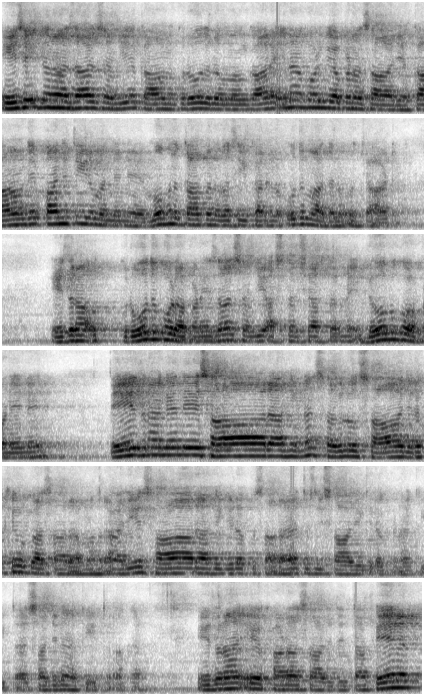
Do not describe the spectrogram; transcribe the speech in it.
ਇਸੇ ਤਰ੍ਹਾਂ ਸਾਜ ਸੰਜੀਏ ਕਾਮ ਕ੍ਰੋਧ ਲੋਭ ਅਹੰਕਾਰ, ਇਹਨਾਂ ਕੋਲ ਵੀ ਆਪਣਾ ਸਾਜ ਹੈ। ਕਾਮ ਦੇ ਪੰਜ ਤੀਰ ਮੰਨੇ ਨੇ, ਮੋਹਨ, ਤਾਪਨ ਵਸੀਕਰਨ ਉਦਮਾਦਨ ਉਚਾਟ। ਇਸ ਤਰ੍ਹਾਂ ਕ੍ਰੋਧ ਕੋਲ ਆਪਣੇ ਸਾਧ ਸੰਜੀ ਅਸਤਰ ਸ਼ਾਸਤਰ ਨੇ, ਲੋਭ ਕੋ ਆਪਣੇ ਨੇ। ਤੇ ਇਸ ਤਰ੍ਹਾਂ ਕਹਿੰਦੇ, ਸਾਰਾ ਹੀ ਨਾ ਸਗਲੋ ਸਾਜ ਰੱਖਿਓ ਸਾਰਾ ਮਹਾਰਾਜ, ਇਹ ਸਾਰਾ ਹੀ ਜਿਹੜਾ ਪਸਾਰਾ ਹੈ, ਤੁਸੀਂ ਸਾਜ ਹੀ ਰੱਖਣਾ ਕੀਤਾ ਹੈ ਸਜਣਾ ਕੀਤਾ ਹੈ। ਇਸ ਤਰ੍ਹਾਂ ਇਹ ਅਖਾੜਾ ਸਾਜ ਦਿੱਤਾ। ਫਿਰ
